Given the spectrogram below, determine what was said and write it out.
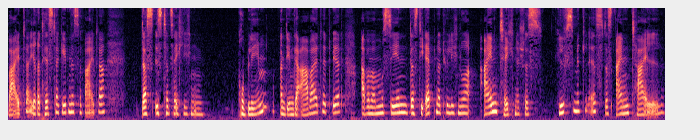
weiter, ihre Testergebnisse weiter. Das ist tatsächlich ein Problem, an dem gearbeitet wird. Aber man muss sehen, dass die App natürlich nur ein technisches Hilfsmittel ist, das einen Teil,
